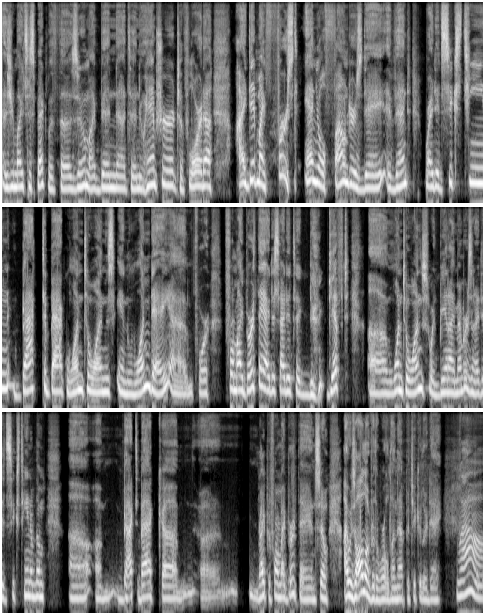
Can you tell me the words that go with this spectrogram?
as you might suspect, with uh, Zoom. I've been uh, to New Hampshire, to Florida. I did my first annual Founders Day event where I did 16 back to back one to ones in one day. Um, for, for my birthday, I decided to gift one to ones with BNI members, and I did 16 of them back to back right before my birthday, and so I was all over the world on that particular day. Wow!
